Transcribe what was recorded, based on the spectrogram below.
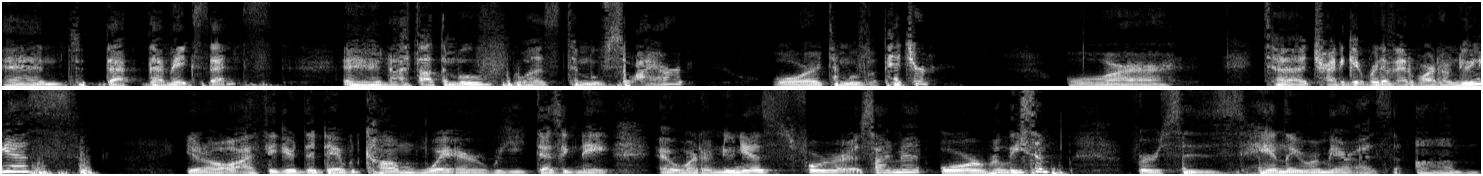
and that that makes sense. And I thought the move was to move Swihart, or to move a pitcher, or to try to get rid of Eduardo Nunez. You know, I figured the day would come where we designate Eduardo Nunez for assignment or release him versus Hanley Ramirez. Um,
